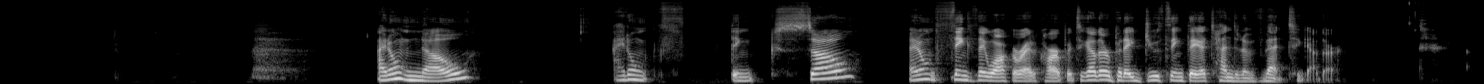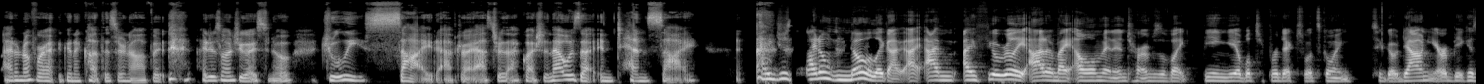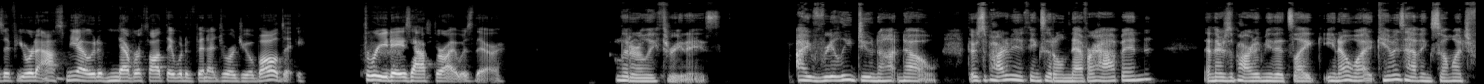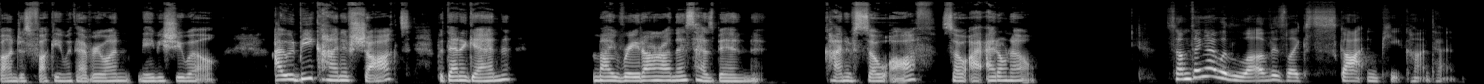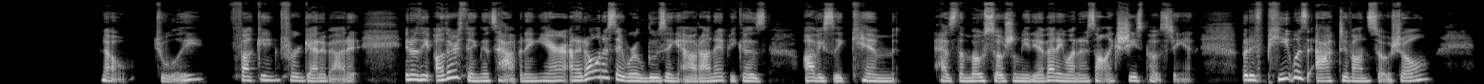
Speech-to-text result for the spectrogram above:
I don't know. I don't think so. I don't think they walk a red carpet together, but I do think they attend an event together. I don't know if we're going to cut this or not, but I just want you guys to know Julie sighed after I asked her that question. That was an intense sigh. I just I don't know. Like I, I I'm I feel really out of my element in terms of like being able to predict what's going to go down here. Because if you were to ask me, I would have never thought they would have been at Giorgio Baldi three days after I was there. Literally three days. I really do not know. There's a part of me that thinks it'll never happen. And there's a part of me that's like, you know what? Kim is having so much fun just fucking with everyone. Maybe she will. I would be kind of shocked. But then again, my radar on this has been kind of so off. So I, I don't know. Something I would love is like Scott and Pete content. No, Julie, fucking forget about it. You know, the other thing that's happening here, and I don't want to say we're losing out on it because obviously Kim has the most social media of anyone, and it's not like she's posting it. But if Pete was active on social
